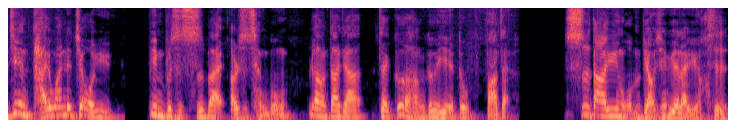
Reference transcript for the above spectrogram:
见台湾的教育并不是失败，而是成功，让大家在各行各业都发展。四大运我们表现越来越好，是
